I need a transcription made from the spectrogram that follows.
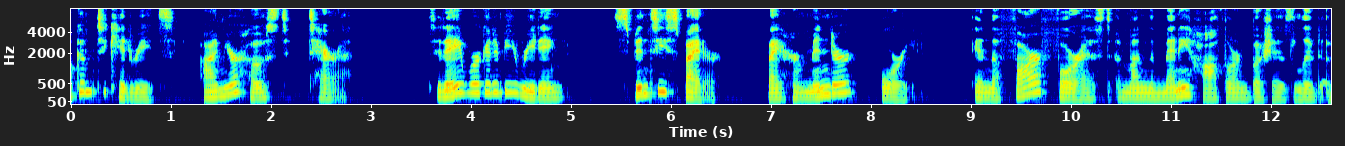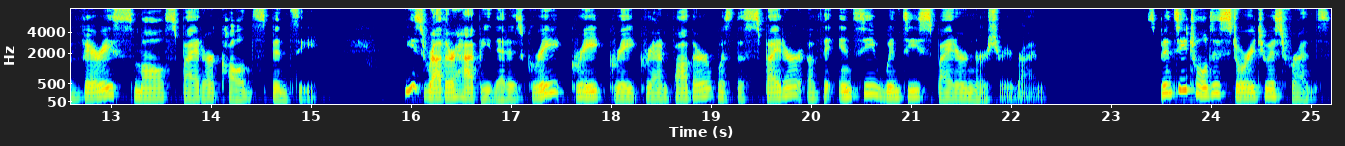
Welcome to Kid Reads. I'm your host, Tara. Today we're going to be reading Spincy Spider by Herminder Ori. In the far forest among the many hawthorn bushes lived a very small spider called Spincy. He's rather happy that his great great great grandfather was the spider of the Incy Wincy Spider nursery rhyme. Spincy told his story to his friends,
